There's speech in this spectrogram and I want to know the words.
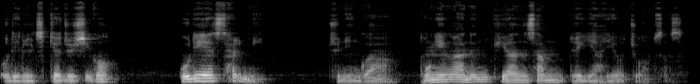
우리를 지켜주시고 우리의 삶이 주님과 동행하는 귀한 삶 되게 하여 주옵소서.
